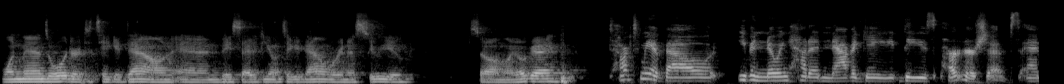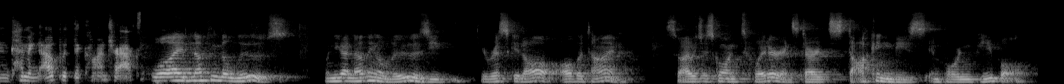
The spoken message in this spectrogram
one man's order to take it down, and they said, if you don't take it down, we're going to sue you. So I'm like, okay. Talk to me about even knowing how to navigate these partnerships and coming up with the contracts. Well, I had nothing to lose. When you got nothing to lose, you, you risk it all, all the time. So I would just go on Twitter and start stalking these important people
